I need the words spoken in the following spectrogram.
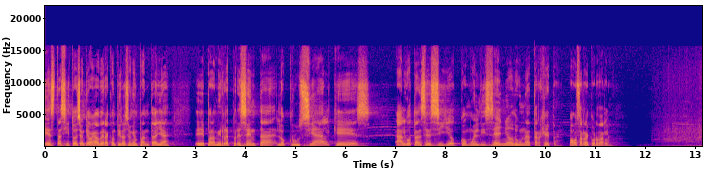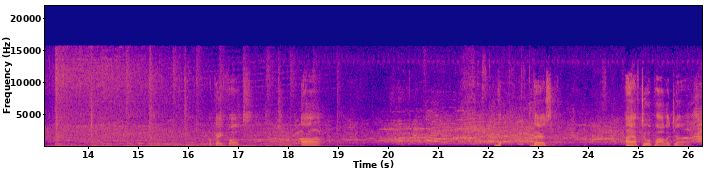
esta situación que van a ver a continuación en pantalla, eh, para mí representa lo crucial que es algo tan sencillo como el diseño de una tarjeta. Vamos a recordarla. Okay, folks. Uh, there's, I have to apologize.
